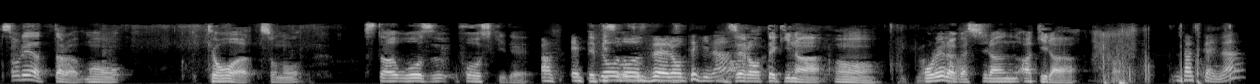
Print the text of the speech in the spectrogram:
それやったらもう、今日はその、スター・ウォーズ方式で、あ、エピソードゼロ的な？ゼロ的な、うん。俺らが知らんアキラ、確かにな。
